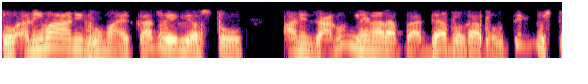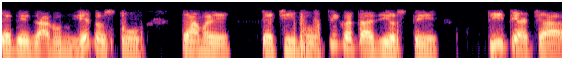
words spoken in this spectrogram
तो अणिमा आणि भूमा एकाच वेगळी असतो. आणि जाणून घेणारा प्राध्यापक हा भौतिक दृष्ट्या ते जाणून घेत असतो त्यामुळे त्याची भौतिकता जी असते ती त्याच्या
